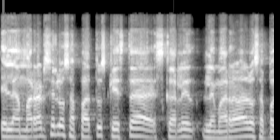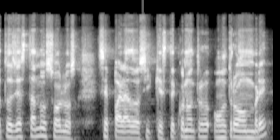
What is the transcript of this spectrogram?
el amarrarse los zapatos, que esta Scarlett le amarraba los zapatos ya estando solos, separados y que esté con otro, otro hombre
